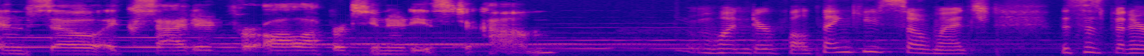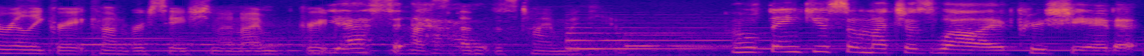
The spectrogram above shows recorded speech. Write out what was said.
And so excited for all opportunities to come. Wonderful. Thank you so much. This has been a really great conversation and I'm grateful yes, to have has. spent this time with you. Well, thank you so much as well. I appreciate it.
